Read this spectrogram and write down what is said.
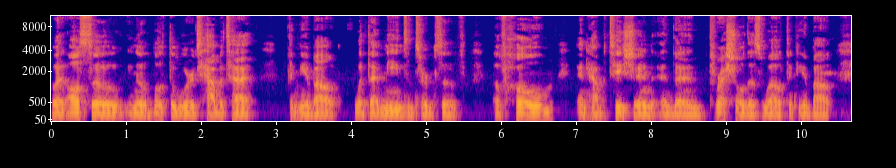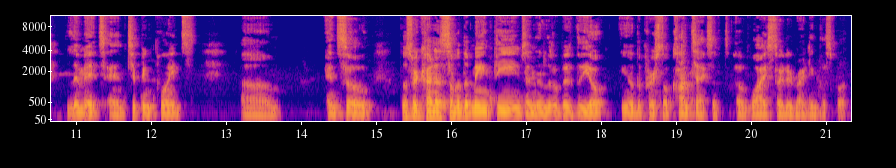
but also, you know, both the words habitat, thinking about what that means in terms of of home and habitation, and then threshold as well, thinking about limits and tipping points. Um, and so those were kind of some of the main themes and a little bit of the you know the personal context of, of why I started writing this book.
